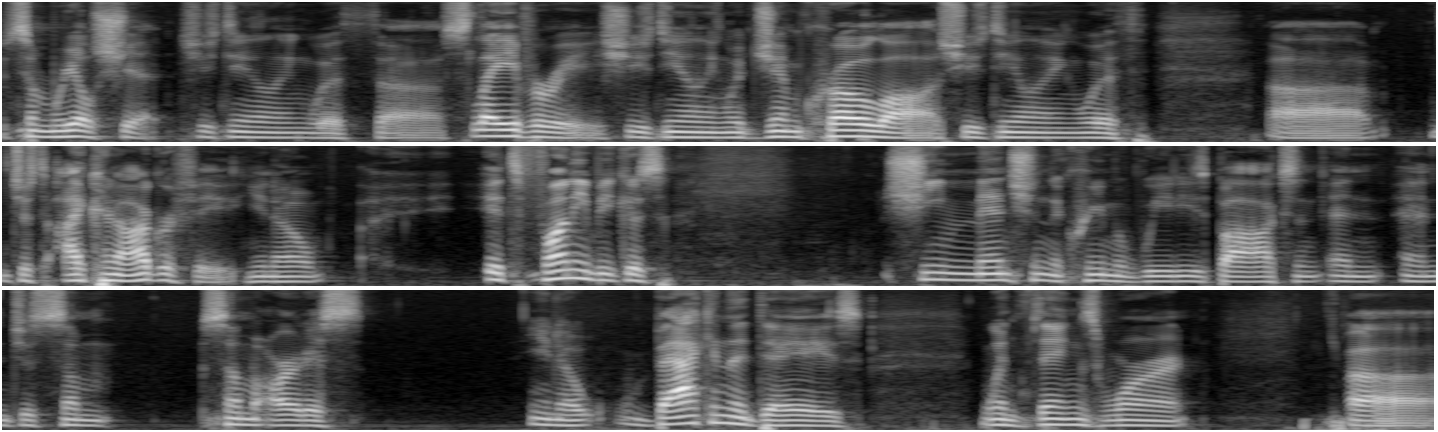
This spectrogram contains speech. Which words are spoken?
some real shit. She's dealing with uh, slavery. She's dealing with Jim Crow laws. She's dealing with uh, just iconography. You know, it's funny because she mentioned the cream of Wheaties box and and and just some some artists. You know, back in the days when things weren't uh,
